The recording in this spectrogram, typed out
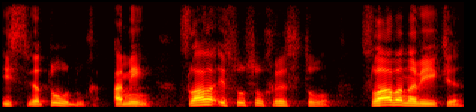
і Святого Духа. Амінь. Слава Ісусу Христу! Слава навіки!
